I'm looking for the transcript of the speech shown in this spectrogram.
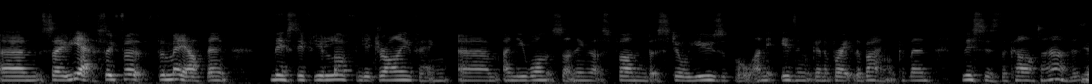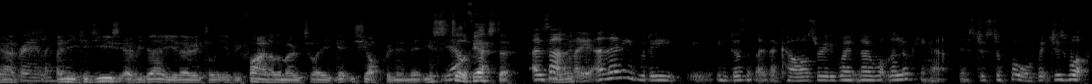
Um, so yeah, so for for me, I think this if you love your driving um, and you want something that's fun but still usable and it isn't going to break the bank, then this is the car to have, isn't Yeah. it? Really. And you could use it every day, you know, it'll, it'll be fine on the motorway, you get your shopping in it. You're still Yeah. a Fiesta. Exactly, and anybody who doesn't know their cars really won't know what they're looking at. It's just a Ford, which is what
